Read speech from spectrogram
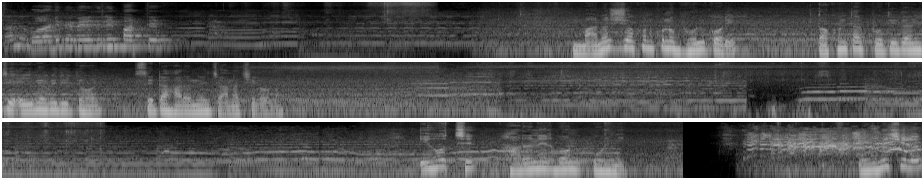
তাহলে গলা টিপে মেরে দিলেই পারতে। মানুষ যখন কোনো ভুল করে, তখন তার প্রতিদান যে এইভাবে দিতে হয়, সেটা হারানের জানা ছিল না। এ হচ্ছে হারানের বোন উর্মি। উর্মি ছিল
